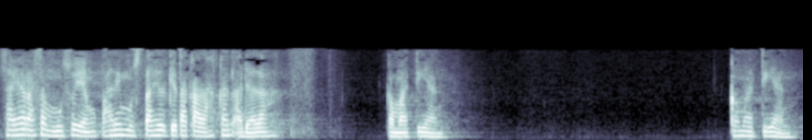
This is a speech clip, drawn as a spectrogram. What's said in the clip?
saya rasa musuh yang paling mustahil kita kalahkan adalah kematian. Kematian.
